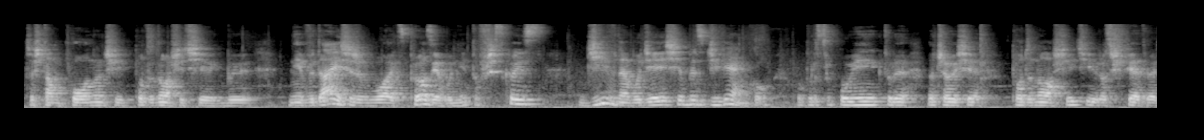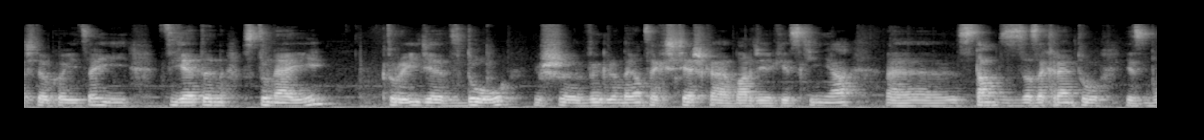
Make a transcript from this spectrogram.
coś tam płonąć i podnosić się, jakby nie wydaje się, że była eksplozja, bo nie, to wszystko jest dziwne, bo dzieje się bez dźwięku. Po prostu płomienie, które zaczęły się podnosić i rozświetlać te okolice i jeden z tuneli, który idzie w dół, już e, wyglądająca jak ścieżka, bardziej jak jaskinia, e, stamtąd za zakrętu jest e,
